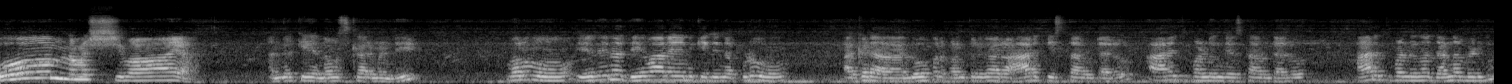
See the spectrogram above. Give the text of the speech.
ఓం నమ శివాయ. అందరికీ నమస్కారం అండి మనము ఏదైనా దేవాలయానికి వెళ్ళినప్పుడు అక్కడ లోపల పంతులు గారు హారతి ఇస్తూ ఉంటారు హారతి పండుగ చేస్తూ ఉంటారు. హారతి పండుగ దండం పెడుతూ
